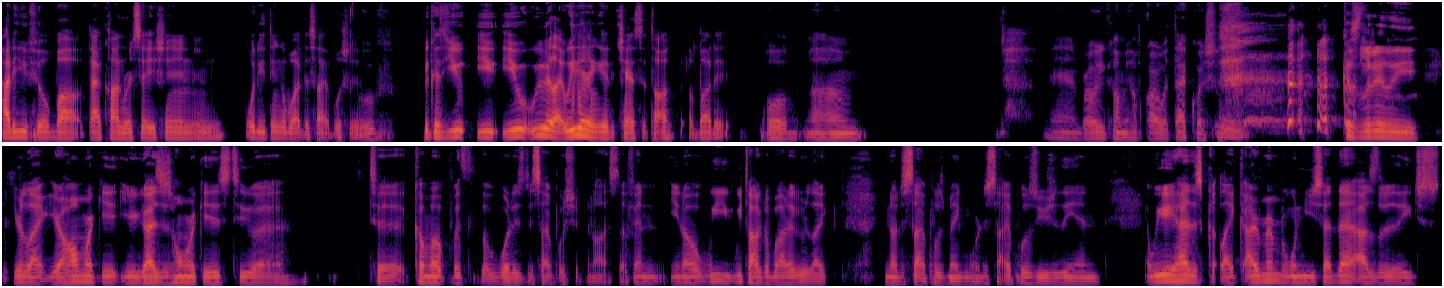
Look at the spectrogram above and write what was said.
how do you feel about that conversation, and what do you think about discipleship? Oof. Because you you you we were like we didn't get a chance to talk about it. Well, um, man, bro, you caught me off guard with that question. Because literally, you're like your homework. You guys' homework is to uh to come up with what is discipleship and all that stuff. And you know, we we talked about it. We are like, you know, disciples make more disciples usually, and and we had this like I remember when you said that I was literally just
